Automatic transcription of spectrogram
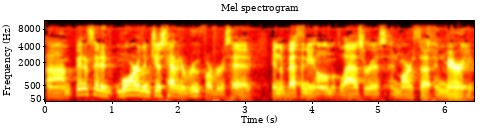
um, benefited more than just having a roof over his head in the Bethany home of Lazarus and Martha and Mary.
